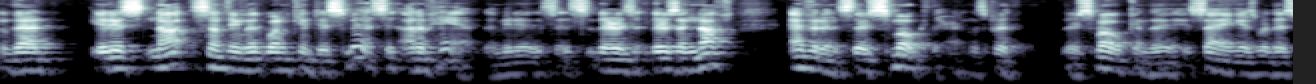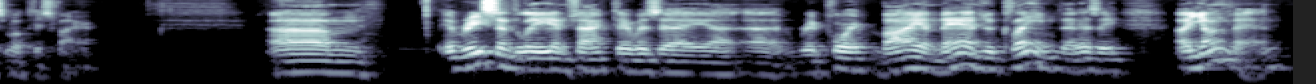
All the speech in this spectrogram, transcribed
that it is not something that one can dismiss out of hand. I mean, it's, it's, there's there's enough evidence. There's smoke there. Let's put it, there's smoke, and the saying is, where there's smoke, there's fire. Um, recently, in fact, there was a, a, report by a man who claimed that as a, a young man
